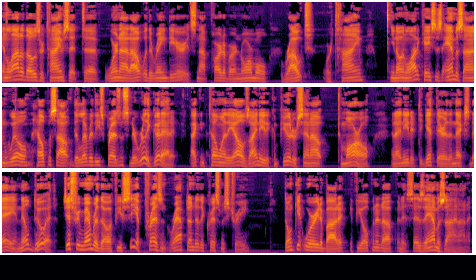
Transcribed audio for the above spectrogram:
And a lot of those are times that uh, we're not out with the reindeer. It's not part of our normal route or time. You know, in a lot of cases, Amazon will help us out and deliver these presents, and they're really good at it. I can tell one of the elves I need a computer sent out tomorrow, and I need it to get there the next day, and they'll do it. Just remember, though, if you see a present wrapped under the Christmas tree, don't get worried about it if you open it up and it says Amazon on it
